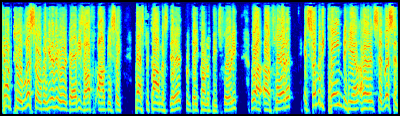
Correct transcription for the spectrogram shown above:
come to Alyssa over here, her daddy's obviously Pastor Thomas Derrick from Daytona Beach, Florida, uh, Florida. And somebody came to him, her and said, listen,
